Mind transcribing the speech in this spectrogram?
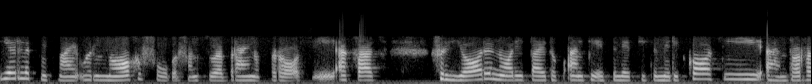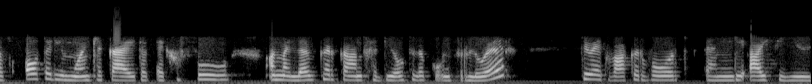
eerlik met my oor die nagevolge van so 'n breinoperasie. Ek was vir jare na die tyd op anti-epileptiese medikasie en daar was altyd die moontlikheid dat ek gevoel aan my linkerkant gedeeltelik kon verloor toe ek wakker word in die ICU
